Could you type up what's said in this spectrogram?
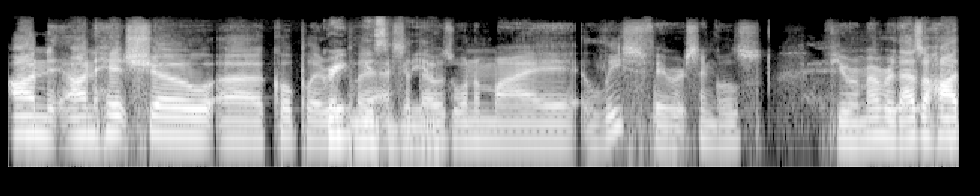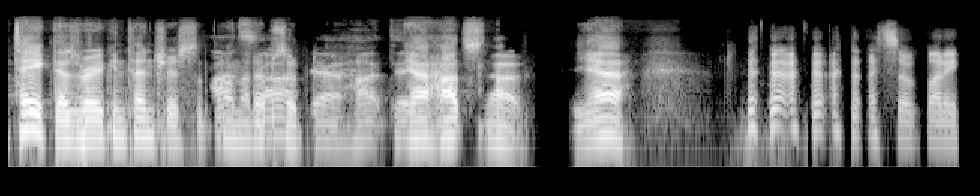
on on hit show uh Coldplay Great replay. I music said video. that was one of my least favorite singles. If you remember, that was a hot take. That was very contentious on that episode. Yeah, hot take. Yeah, hot stuff. Yeah. That's so funny.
